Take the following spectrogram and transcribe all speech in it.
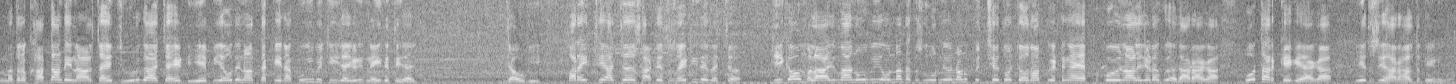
ਮਤਲਬ ਖਾਦਾਂ ਦੇ ਨਾਲ, ਚਾਹੇ ਯੂਰਗਾ, ਚਾਹੇ ਡੀਏਪੀ ਆ, ਉਹਦੇ ਨਾਲ ਧੱਕੇ ਨਾਲ ਕੋਈ ਵੀ ਚੀਜ਼ ਆ ਜਿਹੜੀ ਨਹੀਂ ਦਿੱਤੀ ਜਾ ਜਾਊਗੀ। ਪਰ ਇੱਥੇ ਅੱਜ ਸਾਡੇ ਸੁਸਾਇਟੀ ਦੇ ਵਿੱਚ ਠੀਕ ਆ, ਉਹ ਮੁਲਾਜ਼ਮਾਂ ਨੂੰ ਵੀ, ਉਹਨਾਂ ਦਾ ਕਸੂਰ ਨਹੀਂ, ਉਹਨਾਂ ਨੂੰ ਪਿੱਛੇ ਤੋਂ 14 ਪੇਟੀਆਂ ਐਫ ਕੋਈ ਨਾਲ ਜਿਹੜਾ ਕੋਈ ਅਦਾਰਾ ਹੈਗਾ, ਉਹ ਧਰ ਕੇ ਗਿਆ ਹੈਗਾ, ਇਹ ਤੁਸੀਂ ਹਰ ਹਾਲਤ ਦੇਣੀ ਹੈ।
